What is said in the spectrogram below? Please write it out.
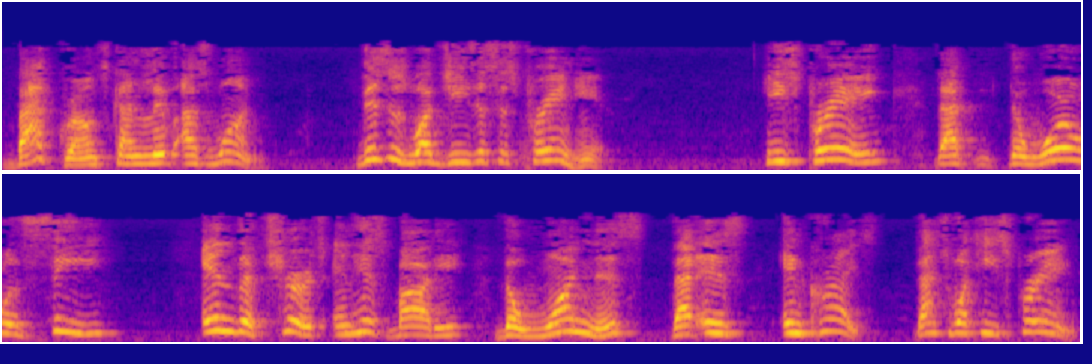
backgrounds can live as one. This is what Jesus is praying here. He's praying that the world will see in the church, in his body, the oneness that is in Christ. That's what he's praying.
